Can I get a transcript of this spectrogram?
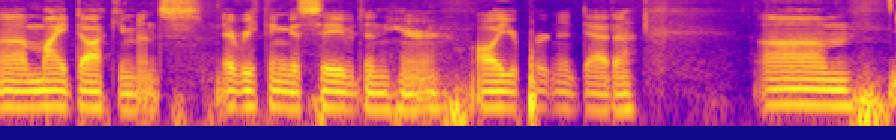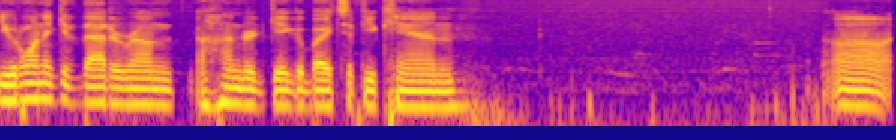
uh, my documents. Everything is saved in here, all your pertinent data. Um, you would want to give that around 100 gigabytes if you can. Uh,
